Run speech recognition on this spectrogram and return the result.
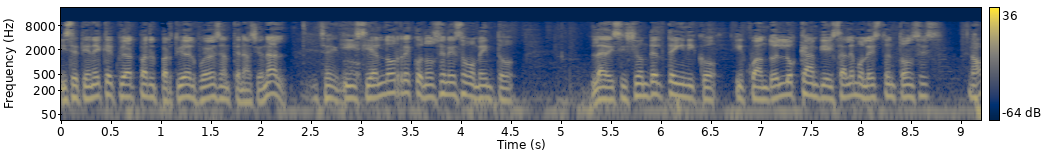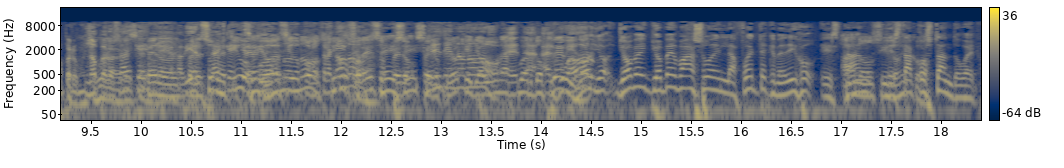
y se tiene que cuidar para el partido del jueves ante Nacional. Sí. Y si él no reconoce en ese momento la decisión del técnico y cuando él lo cambia y sale molesto entonces... No, pero muchos No, pero jugadores- ¿sabes qué, Pero, eh, Javier, pero es ¿sabes subjetivo, pudo haber sido no, por otra sí, cosa. por eso, Sí, pero, sí, sí. pero Sí, creo no, que no, ya no, hubo un acuerdo previo. yo, yo, me, yo me baso en la fuente que me dijo, está, Ah, no, sí, le está lógico. costando. Bueno,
